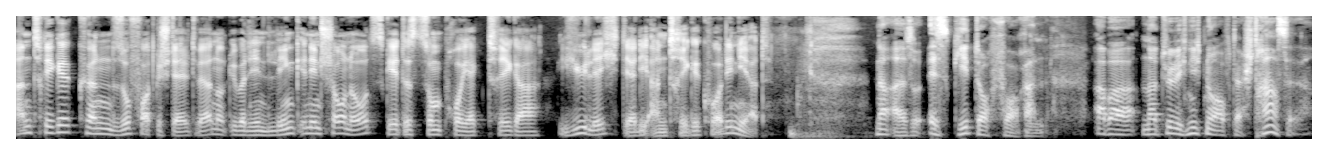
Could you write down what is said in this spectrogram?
Anträge können sofort gestellt werden und über den Link in den Show Notes geht es zum Projektträger Jülich, der die Anträge koordiniert. Na also, es geht doch voran. Aber natürlich nicht nur auf der Straße.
